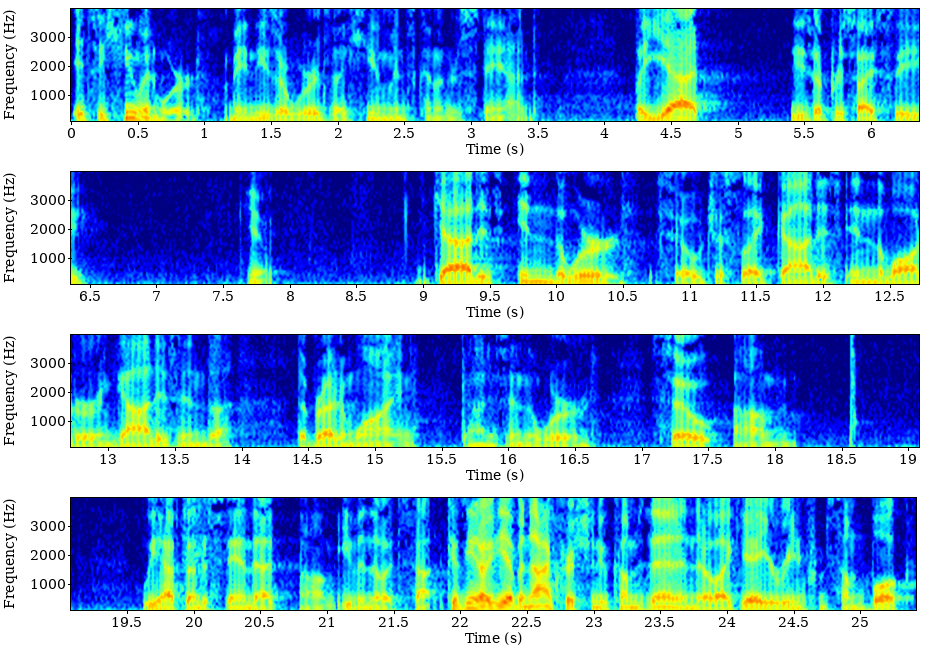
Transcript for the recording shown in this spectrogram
it's a human word. I mean, these are words that humans can understand. But yet, these are precisely, you know, God is in the Word. So just like God is in the water and God is in the, the bread and wine, God is in the Word. So um, we have to understand that um, even though it's not, because you know, if you have a non Christian who comes in and they're like, yeah, you're reading from some book.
